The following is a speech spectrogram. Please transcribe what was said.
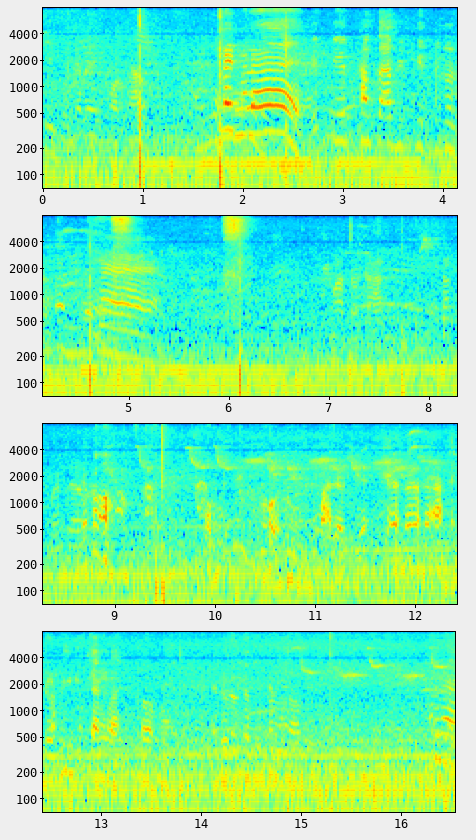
ที่ผมจะไปขอเท้าเล่นมาเลยยืนทำตามผิดๆอยู่นั่นแหมมาตรฐานตั้งเหมือนเดิมแล้วก็โอ้โหว่าเร็วเชียโดนพี่บิดจังว่ะโดนจะบิดจังเรา แน่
